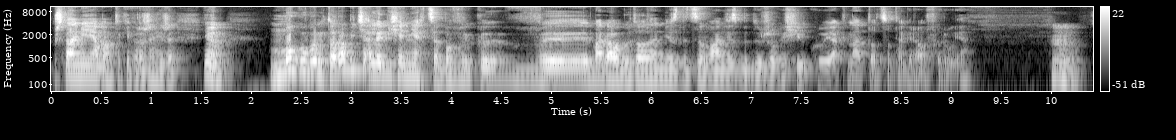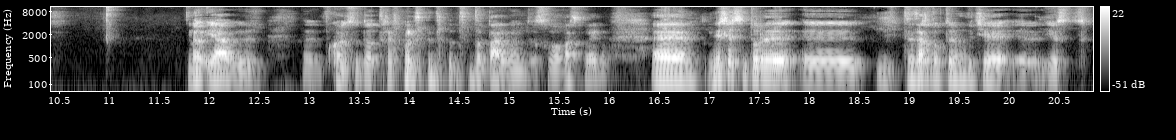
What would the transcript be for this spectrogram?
przynajmniej ja mam takie wrażenie, że nie wiem, mógłbym to robić, ale mi się nie chce, bo wy, wymagałoby to ode mnie zdecydowanie zbyt dużo wysiłku, jak na to, co ta gra oferuje. Hmm. No ja y, w końcu dotrę, dotarłem do słowa swojego. E, Niestety Century, y, ten zarzut, o którym mówicie, y, jest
